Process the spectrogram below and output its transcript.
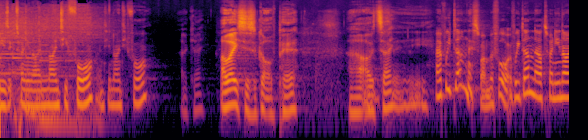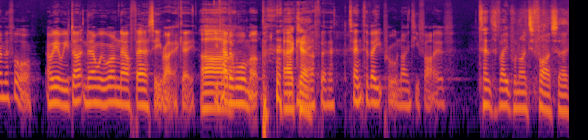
Music 2994, 1994. Okay. Oasis has got to appear, uh, I would say. See. Have we done this one before? Have we done now 29 before? Oh, yeah, we've done. No, we were on now 30. Right, okay. Ah. You've had a warm up. Okay. Now 10th of April, 95. 10th of April 95. So,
